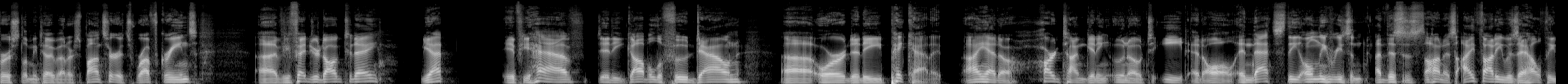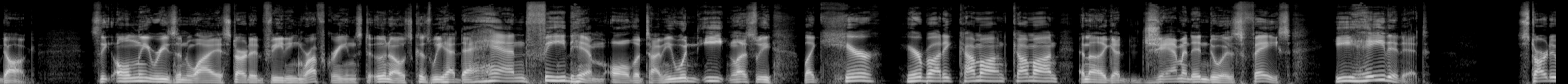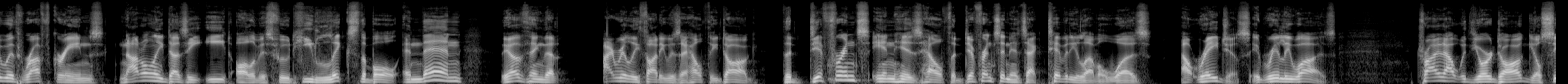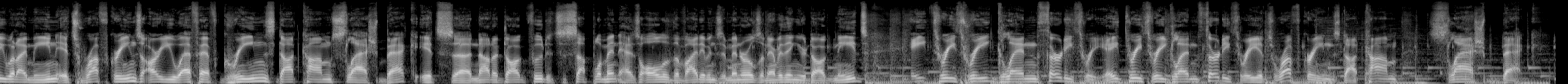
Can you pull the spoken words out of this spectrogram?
first, let me tell you about our sponsor. It's Ruff Greens. Uh, have you fed your dog today yet? If you have, did he gobble the food down uh, or did he pick at it? I had a hard time getting Uno to eat at all. And that's the only reason, uh, this is honest, I thought he was a healthy dog. It's the only reason why I started feeding ruff greens to Uno's because we had to hand feed him all the time. He wouldn't eat unless we, like, here, here, buddy, come on, come on. And I like jam it into his face. He hated it. Started with ruff greens. Not only does he eat all of his food, he licks the bowl. And then the other thing that I really thought he was a healthy dog, the difference in his health, the difference in his activity level was outrageous. It really was. Try it out with your dog. You'll see what I mean. It's Ruff Greens, R-U-F-F greens.com slash Beck. It's uh, not a dog food. It's a supplement. It has all of the vitamins and minerals and everything your dog needs. 833-GLEN-33. 833-GLEN-33. It's ruffgreens.com slash Beck.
